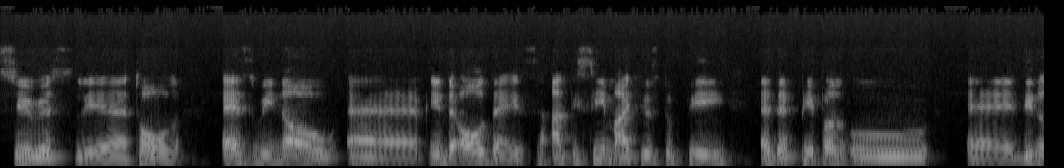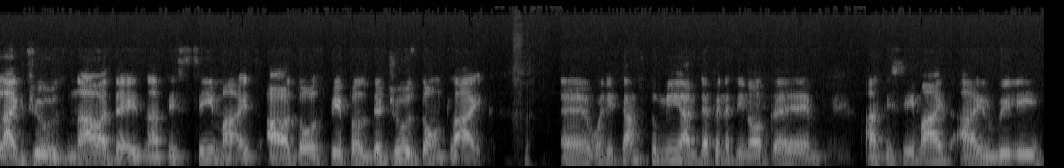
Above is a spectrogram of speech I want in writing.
seriously at all as we know, uh, in the old days, anti-Semites used to be uh, the people who uh, didn't like Jews. Nowadays, anti-Semites are those people the Jews don't like. Uh, when it comes to me, I'm definitely not uh, anti-Semite. I really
